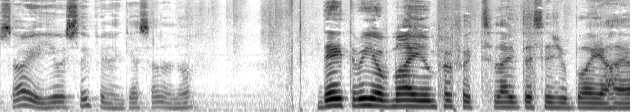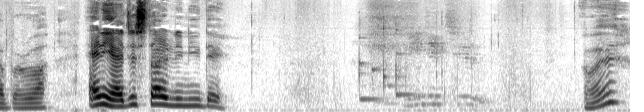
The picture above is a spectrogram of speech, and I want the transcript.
sorry, you were sleeping, I guess. I don't know. Day three of my imperfect life. This is your boy, Yahya Barua. Any, I just started a new day. Me too. What?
